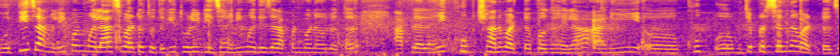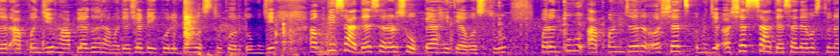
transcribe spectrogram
होती चांगली पण मला असं वाटत होतं की थोडी डिझायनिंगमध्ये जर आपण बनवलं तर आपल्यालाही खूप छान वाटतं बघायला आणि खूप म्हणजे प्रसन्न वाटतं. जर आपण जेव्हा आपल्या घरामध्ये अशा डेकोरेटिव्ह वस्तू करतो म्हणजे अगदी साध्या सरळ सोप्या आहेत या वस्तू परंतु आपण जर अशाच म्हणजे अशाच साध्या साध्या वस्तूंना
